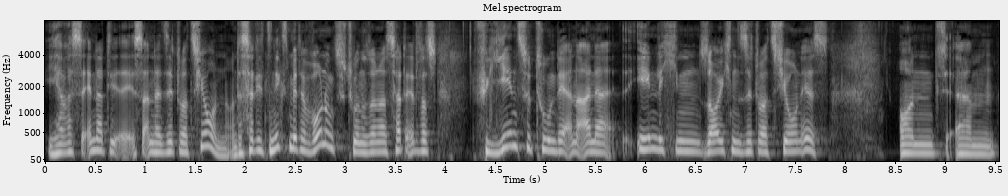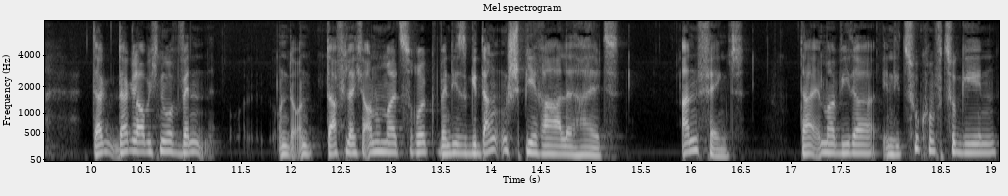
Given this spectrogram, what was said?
ja, was ändert ist an der Situation? Und das hat jetzt nichts mit der Wohnung zu tun, sondern es hat etwas für jeden zu tun, der in einer ähnlichen solchen Situation ist. Und ähm, da, da glaube ich nur, wenn, und, und da vielleicht auch nochmal zurück, wenn diese Gedankenspirale halt anfängt, da immer wieder in die Zukunft zu gehen,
